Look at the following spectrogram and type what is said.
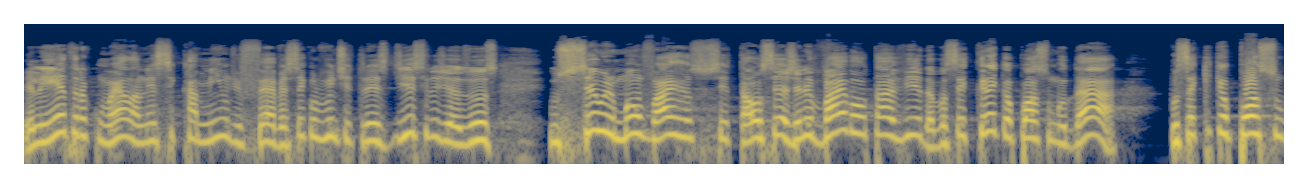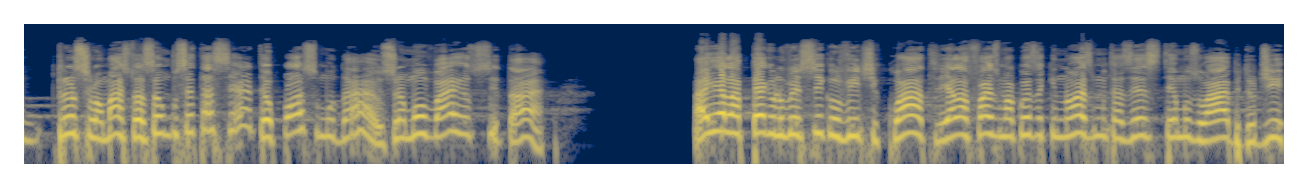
Ele entra com ela nesse caminho de fé. Versículo 23, disse-lhe Jesus: O seu irmão vai ressuscitar, ou seja, ele vai voltar à vida. Você crê que eu posso mudar? Você quer que eu possa transformar a situação? Você está certo, eu posso mudar. O seu irmão vai ressuscitar. Aí ela pega no versículo 24 e ela faz uma coisa que nós muitas vezes temos o hábito de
